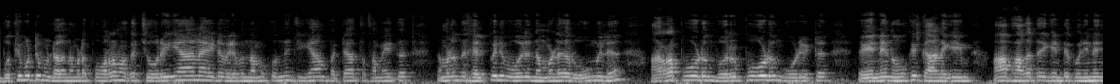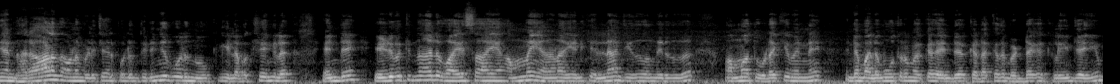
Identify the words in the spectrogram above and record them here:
ബുദ്ധിമുട്ടും ഉണ്ടാകും നമ്മുടെ പുറമൊക്കെ ചൊറിയാനായിട്ട് വരുമ്പോൾ നമുക്കൊന്നും ചെയ്യാൻ പറ്റാത്ത സമയത്ത് നമ്മളൊന്ന് ഹെൽപ്പിന് പോലും നമ്മുടെ റൂമിൽ അറപ്പോടും വെറുപ്പോടും കൂടിയിട്ട് എന്നെ നോക്കിക്കാണുകയും ആ ഭാഗത്തേക്ക് എന്റെ കുഞ്ഞിനെ ഞാൻ ധാരാളം തവണ വിളിച്ചാൽ പോലും തിരിഞ്ഞു പോലും നോക്കിയില്ല പക്ഷേങ്കിൽ എന്റെ എഴുപത്തിനാല് വയസ്സായ അമ്മയാണ് എനിക്കെല്ലാം ചെയ്തു തന്നിരുന്നത്. അമ്മ തുടയ്ക്കും എന്നെ എന്റെ മലമൂത്രമൊക്കെ എന്റെ കിടക്കുന്ന ബെഡൊക്കെ ക്ലീൻ ചെയ്യും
